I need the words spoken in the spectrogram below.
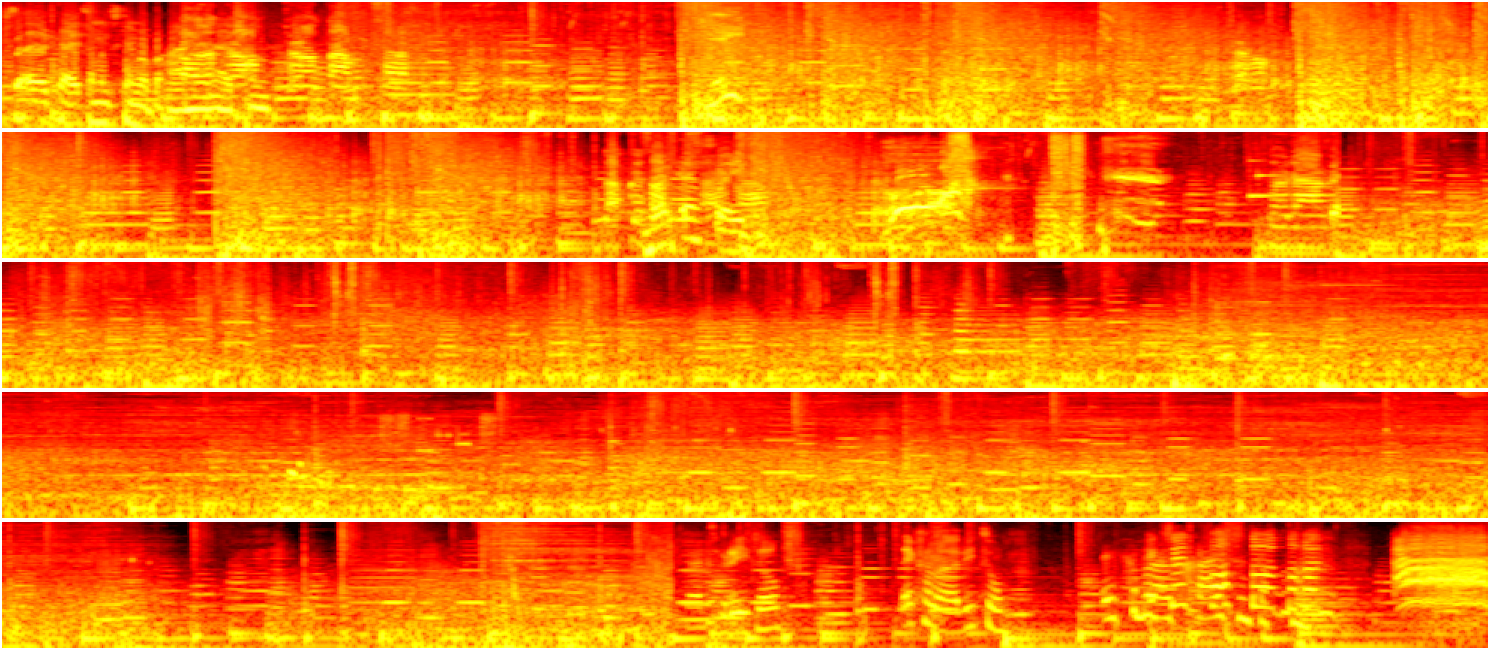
Okay, someone just came up behind me. I Turun, think- turun tam sa... Turun. Lock is on your side, ha? No oh! Rito. Ik ga naar Rito. Ik zit vast onder een... Ah!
